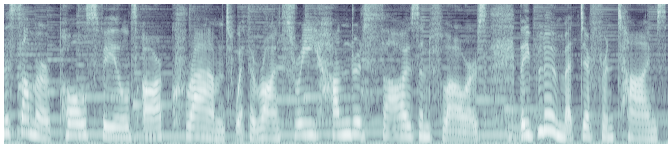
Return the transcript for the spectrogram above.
the summer, Paul's fields are crammed with around 300,000 flowers. They bloom at different times,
